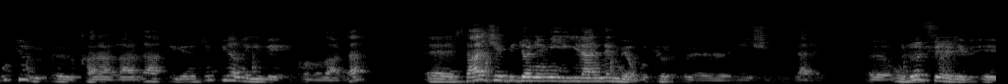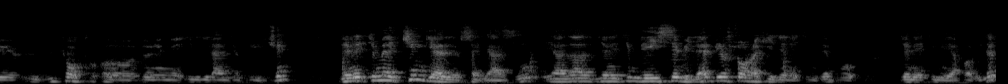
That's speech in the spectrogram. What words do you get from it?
bu tür e, kararlarda, yönetim planı gibi konularda e, sadece bir dönemi ilgilendirmiyor bu tür e, değişiklikler. E, uzun süreli e, birçok e, dönemi ilgilendirdiği için denetime kim gelirse gelsin ya da denetim değişse bile bir sonraki denetimde bu denetimi yapabilir.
